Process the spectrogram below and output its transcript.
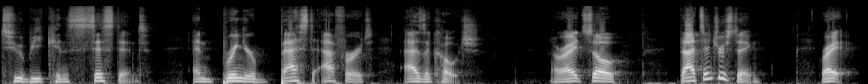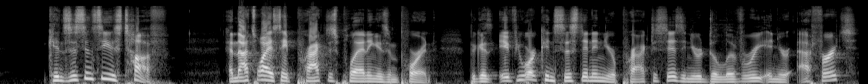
to be consistent and bring your best effort as a coach. All right, so that's interesting, right? Consistency is tough, and that's why I say practice planning is important because if you are consistent in your practices, in your delivery, in your effort,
